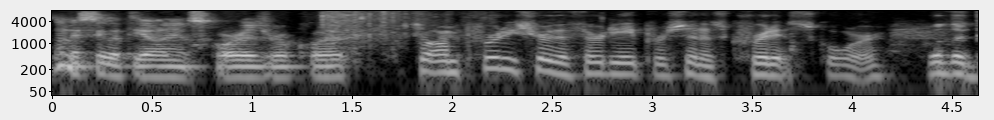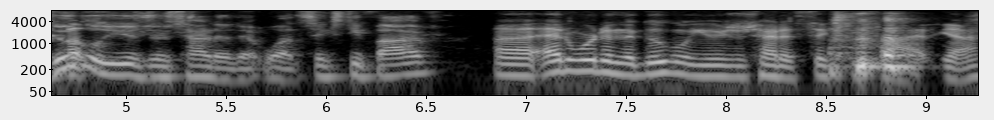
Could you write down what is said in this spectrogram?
let me see what the audience score is real quick. So I'm pretty sure the 38% is critic score. well, the Google users had it at what sixty five. Uh, Edward and the Google users had it 65. yeah.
